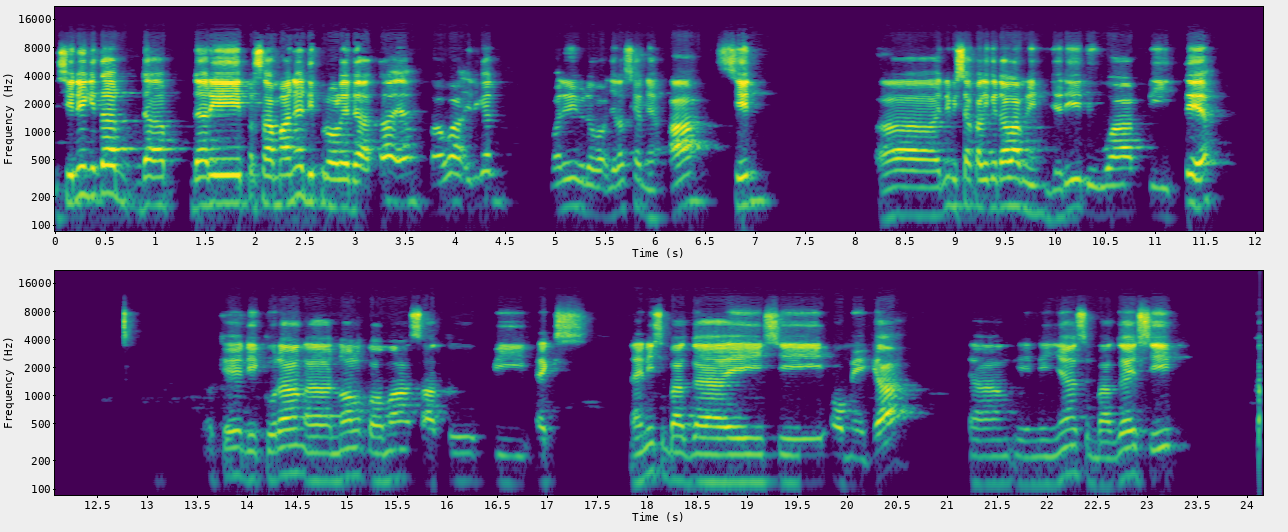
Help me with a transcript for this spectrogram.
di sini kita dari persamaannya diperoleh data ya bahwa ini kan ini sudah jelaskan ya A sin uh, ini bisa kali ke dalam nih. Jadi 2 pt ya Oke, dikurang uh, eh, 0,1 px. Nah, ini sebagai si omega, yang ininya sebagai si k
